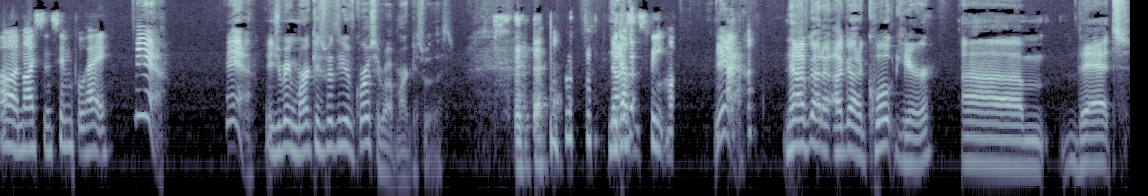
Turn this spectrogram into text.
Oh, nice and simple. Hey. Yeah, yeah. Did you bring Marcus with you? Of course, I brought Marcus with us. He now, I've doesn't got, speak much. yeah. Now I've got a I got a quote here um, that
